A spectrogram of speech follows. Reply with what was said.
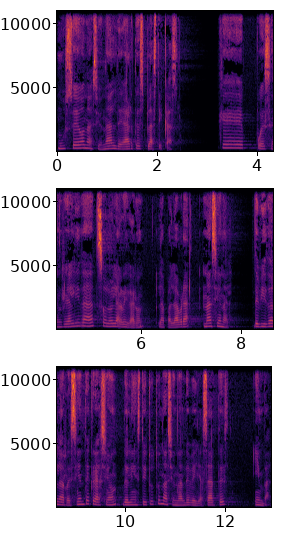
Museo Nacional de Artes Plásticas, que pues en realidad solo le agregaron la palabra nacional, debido a la reciente creación del Instituto Nacional de Bellas Artes, INBA.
